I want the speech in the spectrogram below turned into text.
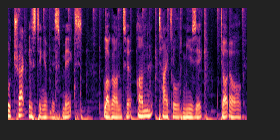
Full track listing of this mix, log on to untitledmusic.org.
